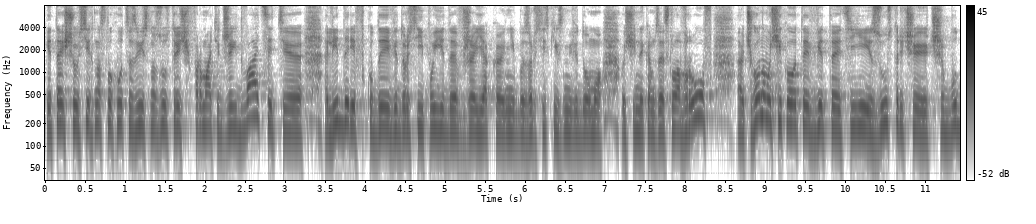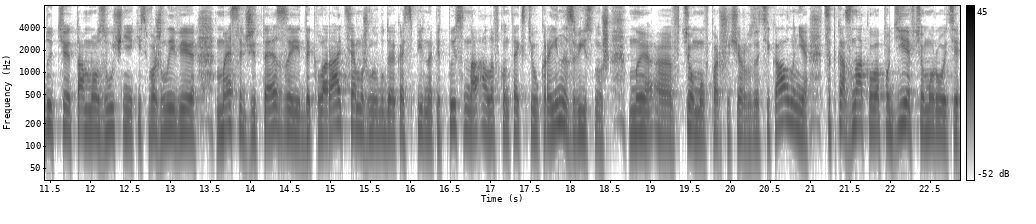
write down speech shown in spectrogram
і те, що у всіх на слуху, це звісно зустріч в форматі G20 е, лідерів, куди від Росії поїде вже як е, ніби з російських змі відомо очільник МЗС Лавров. Е, Чого нам очікувати від цієї зустрічі? Чи будуть там озвучені якісь важливі меседжі, тези, і декларація? Можливо, буде якась спільна підписана, але в контексті України, звісно ж, ми в цьому в першу чергу зацікавлені. Це така знакова подія в цьому році.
